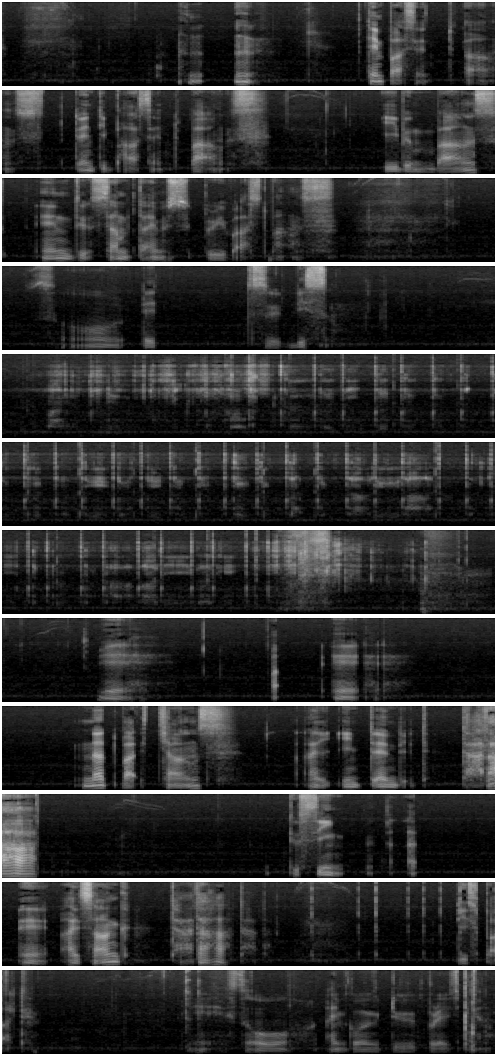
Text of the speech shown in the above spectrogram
10 percent bounce 20 percent bounce even bounce and sometimes reversed bounce so スリスえー、あえー、not by chance I intended ただー to sing. Uh, uh, I sang ta-da, ta-da this part. Uh, so I'm going to play piano.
